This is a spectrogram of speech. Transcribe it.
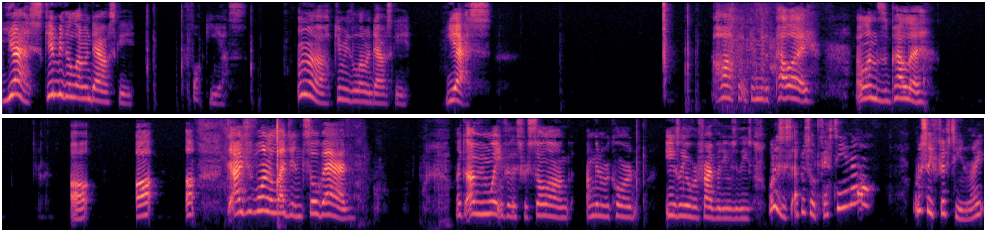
Yes, give me the Lewandowski. Fuck yes. Ugh, give me the Lewandowski. Yes. Oh, give me the Pele. I want the Pele. Oh, oh, oh. I just want a legend so bad. Like, I've been waiting for this for so long. I'm going to record easily over five videos of these. What is this, episode 15 now? I want to say 15, right?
